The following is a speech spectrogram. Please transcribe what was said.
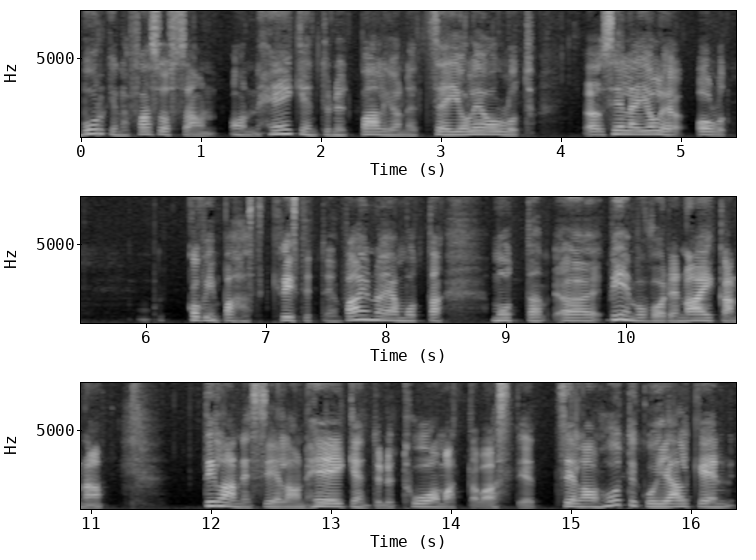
Burkina Fasossa on, on heikentynyt paljon, että se ei ole ollut, siellä ei ole ollut kovin pahasti kristittyjen vainoja, mutta, mutta viime vuoden aikana tilanne siellä on heikentynyt huomattavasti. Et siellä on huhtikuun jälkeen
